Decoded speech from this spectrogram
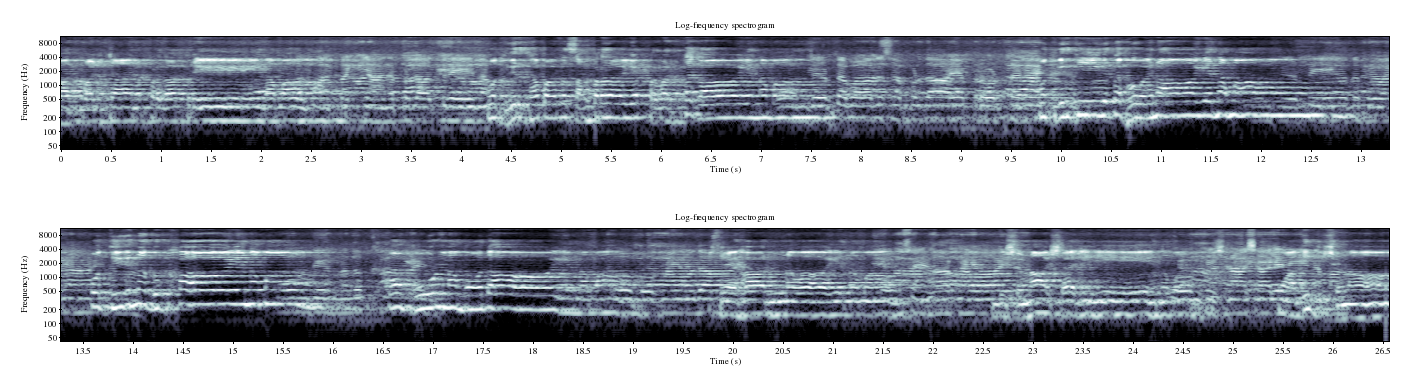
ആത്മജ്ഞാനപ്രദാത്രേ നമ. തീർത്ഥപാദ സമ്പ്രദായ പ്രവർത്തകായ നമ. തീർത്ഥപാദ സമ്പ്രദായ പ്രവർത്തക ഓ തീർത്ഥീകൃത ഭുവനായ നമ. തീർന്ന ദുഃഖായ നമ. ഓ പൂർണമോദായ നമ. സ്നേഹാർണവായ നമ. അതിധിഷണാശാലിനേ നമ. അതിധിഷണായ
